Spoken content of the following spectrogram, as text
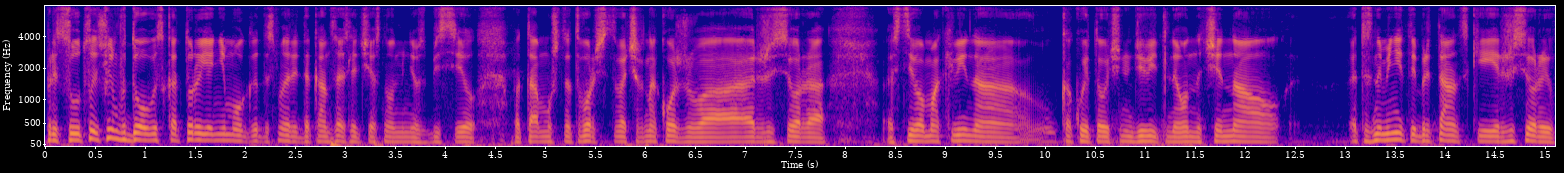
присутствует. Фильм «Вдовы», с которой я не мог досмотреть до конца, если честно, он меня взбесил, потому что творчество чернокожего режиссера Стива Маквина какое-то очень удивительное. Он начинал это знаменитый британский режиссер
